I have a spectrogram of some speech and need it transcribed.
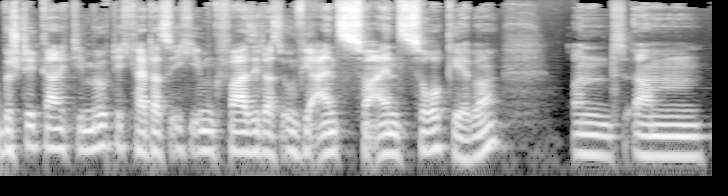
besteht gar nicht die Möglichkeit, dass ich ihm quasi das irgendwie eins zu eins zurückgebe. Und ähm,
